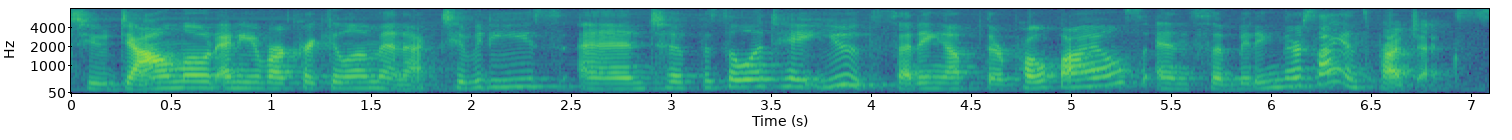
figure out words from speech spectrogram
to download any of our curriculum and activities, and to facilitate youth setting up their profiles and submitting their science projects.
